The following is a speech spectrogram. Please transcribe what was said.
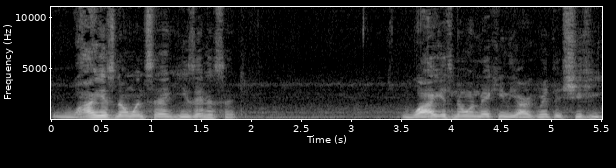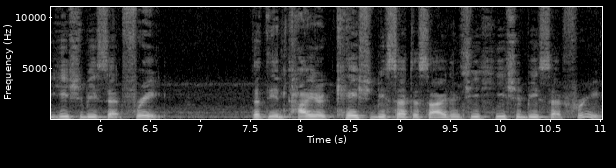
Why is no one saying he's innocent? Why is no one making the argument that she, he, he should be set free? that the entire case should be set aside and she, he should be set free.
